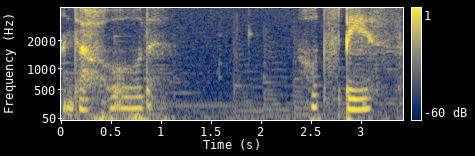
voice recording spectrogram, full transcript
And to hold, hold space.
